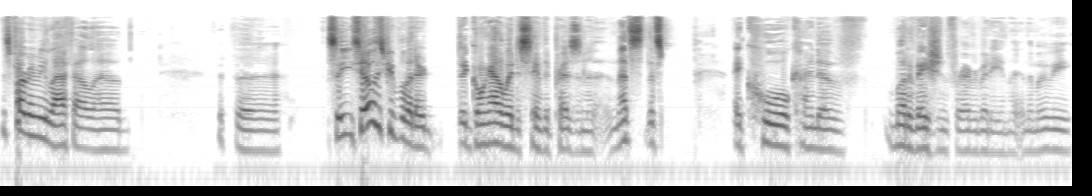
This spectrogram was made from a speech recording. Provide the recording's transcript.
This part made me laugh out loud. With the so you see all these people that are they're going out of the way to save the president, and that's that's a cool kind of motivation for everybody in the in the movie.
